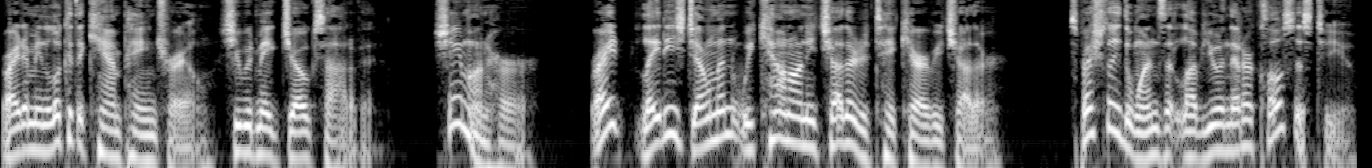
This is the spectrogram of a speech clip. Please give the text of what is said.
Right? I mean, look at the campaign trail. She would make jokes out of it. Shame on her. Right? Ladies, gentlemen, we count on each other to take care of each other, especially the ones that love you and that are closest to you.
